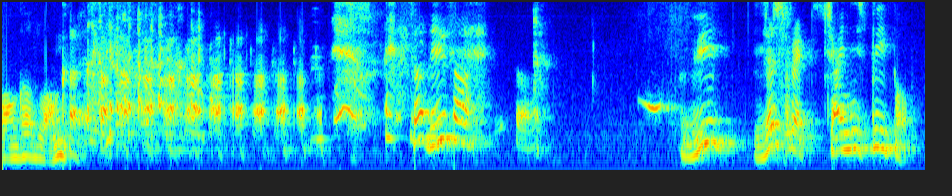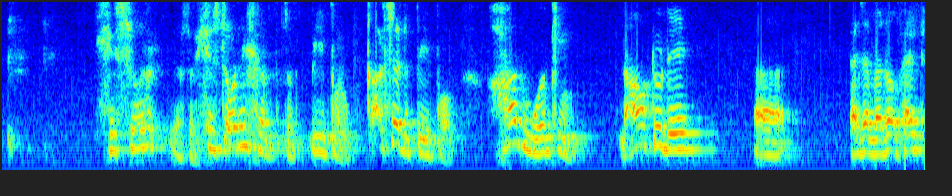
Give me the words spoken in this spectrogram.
longer, longer. so these are, uh, we respect Chinese people historic, historical people, cultured people, hardworking. Now today, uh, as a matter of fact,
